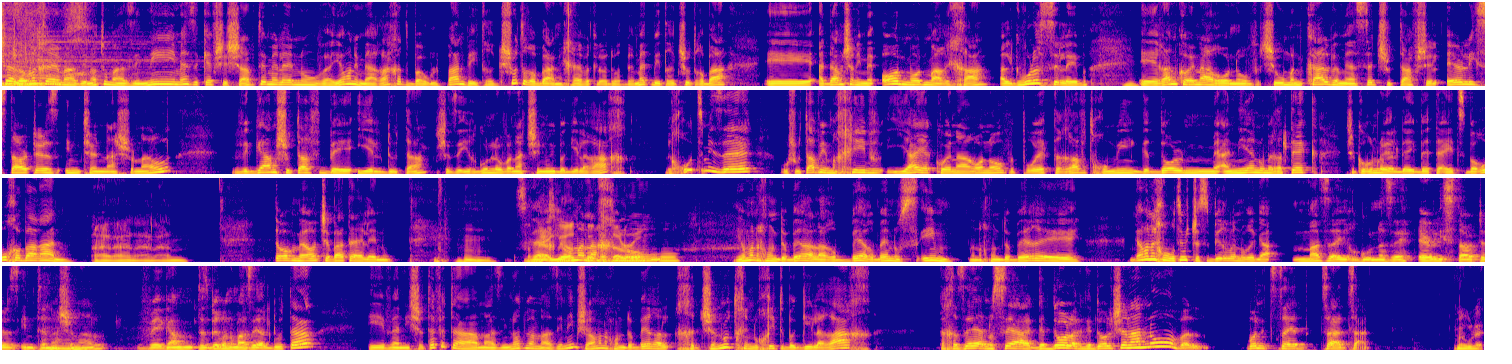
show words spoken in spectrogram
שלום לכם, מאזינות ומאזינים, איזה כיף ששבתם אלינו, והיום אני מארחת באולפן בהתרגשות רבה, אני חייבת להודות, באמת בהתרגשות רבה, אה, אדם שאני מאוד מאוד מעריכה, על גבול הסלב, אה, רן כהן אהרונוב, שהוא מנכ"ל ומייסד שותף של Early Starters International, וגם שותף בילדותה, שזה ארגון להובנת שינוי בגיל הרך, וחוץ מזה, הוא שותף עם אחיו יאיה כהן אהרונוב בפרויקט רב-תחומי גדול, מעניין ומרתק, שקוראים לו ילדי בית העץ. ברוך הבא, רן. אהלן, אהלן. טוב מאוד שבאת אלינו. שמח להיות והיום פה אנחנו, בדרום. היום אנחנו נדבר על הרבה הרבה נושאים. אנחנו נדבר, אה, גם אנחנו רוצים שתסביר לנו רגע מה זה הארגון הזה, Early Starters International, וגם תסביר לנו מה זה ילדותה. אה, ואני אשתף את המאזינות והמאזינים שהיום אנחנו נדבר על חדשנות חינוכית בגיל הרך. ככה זה הנושא הגדול הגדול שלנו, אבל בואו נצעד צעד צעד. מעולה.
